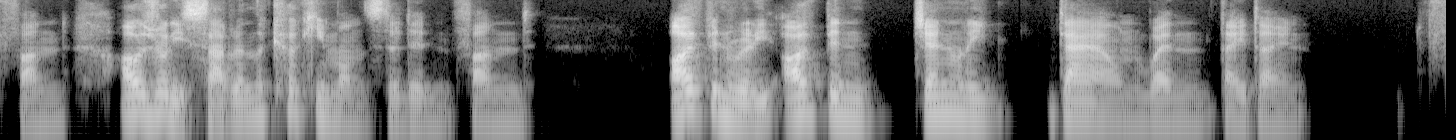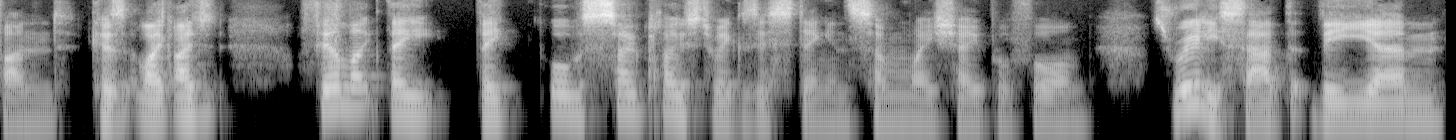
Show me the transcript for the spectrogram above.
fund. I was really sad when the Cookie Monster didn't fund. I've been really, I've been generally down when they don't fund because like I feel like they they were so close to existing in some way, shape, or form. It's really sad that the um,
